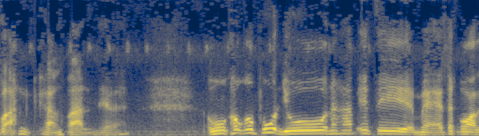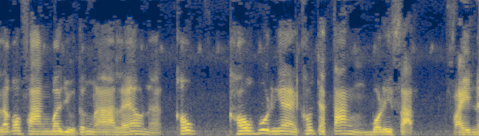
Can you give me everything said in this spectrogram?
ฝันกลางวันเนี่ยนะ โอ้เขาก็พูดอยู่นะครับเอฟซีแหมแต่ก่อนแล้วก็ฟังมาอยู่ตั้งนานแล้วนะเขาเขาพูดง่ายเขาจะตั้งบริษัทไฟแน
